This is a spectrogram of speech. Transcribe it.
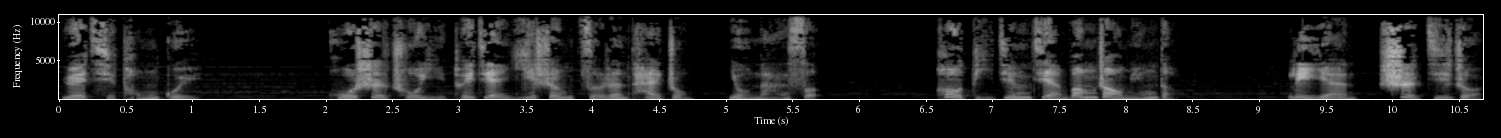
约其同归。胡适初以推荐医生责任太重，有难色。后抵京见汪兆铭等，立言事急者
